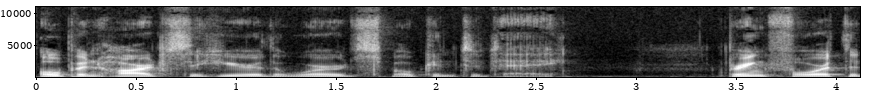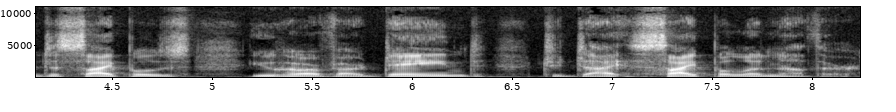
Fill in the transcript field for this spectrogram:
Open hearts to hear the words spoken today. Bring forth the disciples you have ordained to disciple another.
